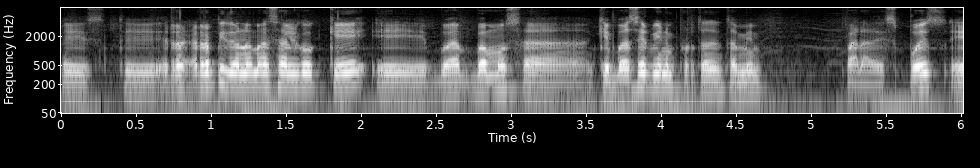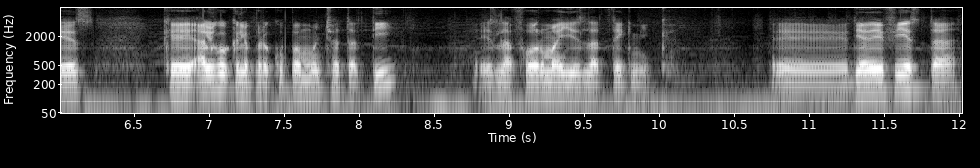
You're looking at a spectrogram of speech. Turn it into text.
Este, rápido, nada más algo que eh, va- vamos a. que va a ser bien importante también para después. Es que algo que le preocupa mucho a Tati es la forma y es la técnica. Eh, Día de fiesta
